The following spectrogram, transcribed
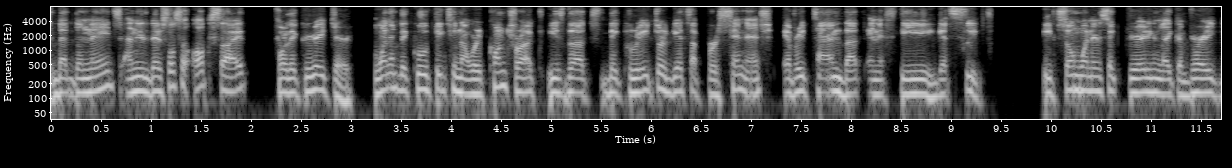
that donates, and there's also upside for the creator. One of the cool things in our contract is that the creator gets a percentage every time that NFT gets flipped. If someone ends up creating like a very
